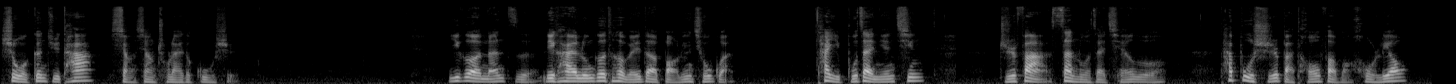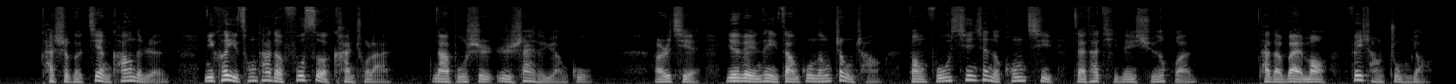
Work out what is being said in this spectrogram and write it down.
是我根据他想象出来的故事：一个男子离开伦戈特维的保龄球馆。他已不再年轻，直发散落在前额，他不时把头发往后撩。他是个健康的人，你可以从他的肤色看出来，那不是日晒的缘故，而且因为内脏功能正常，仿佛新鲜的空气在他体内循环。他的外貌非常重要，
